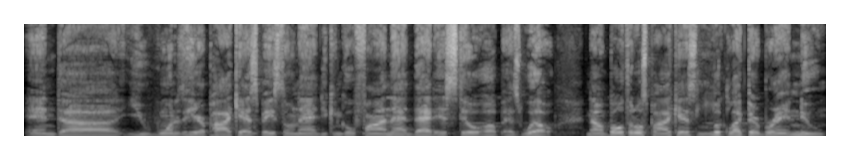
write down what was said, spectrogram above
and uh, you wanted to hear a podcast based on that, you can go find that. That is still up as well. Now, both of those podcasts look like they're brand new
